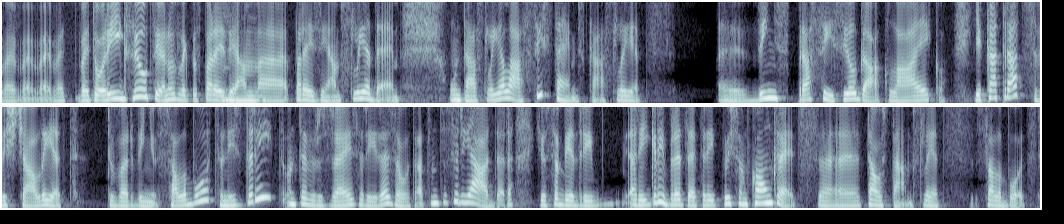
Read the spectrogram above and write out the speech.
vai, vai, vai, vai, vai to Rīgas vilcienu uzlikt uz pareizajām, mm. pareizajām sliedēm. Un tās lielās sistēmiskās lietas, viņas prasīs ilgāku laiku. Ja katra atsevišķā lieta tu vari viņu salabot un izdarīt, un tev ir uzreiz arī rezultāts. Un tas ir jādara, jo sabiedrība arī grib redzēt arī pavisam konkrētas taustāmas lietas salabotas.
